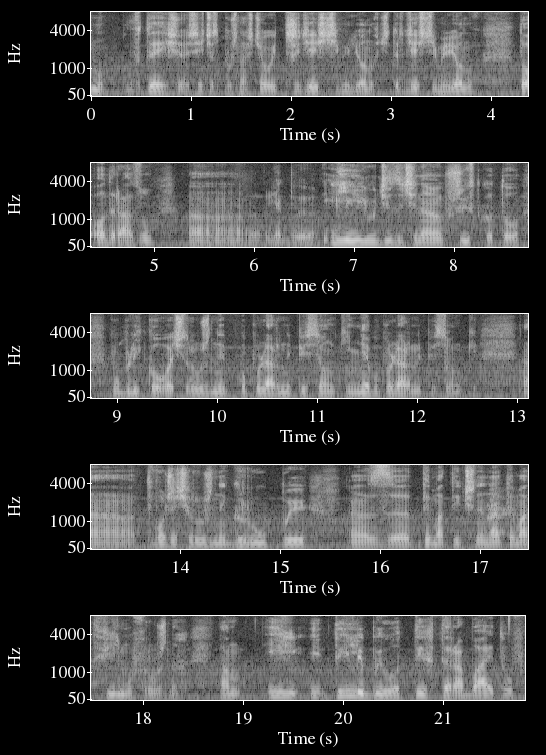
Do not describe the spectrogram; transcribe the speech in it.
no, w tej sie- sieci społecznościowej 30 milionów, 40 milionów, to od razu jakby ile ludzi zaczynają wszystko to publikować, różne popularne piosenki, niepopularne piosenki, tworzyć różne grupy z tematyczne na temat filmów różnych. Tam i, i tyle było tych terabajtów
